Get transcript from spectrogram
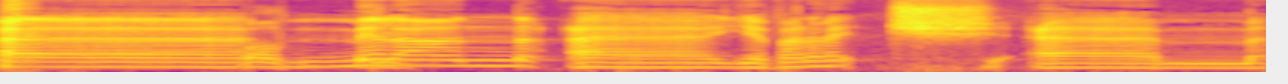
uh, Well, Milan uh, Jovanovic. Um, uh,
